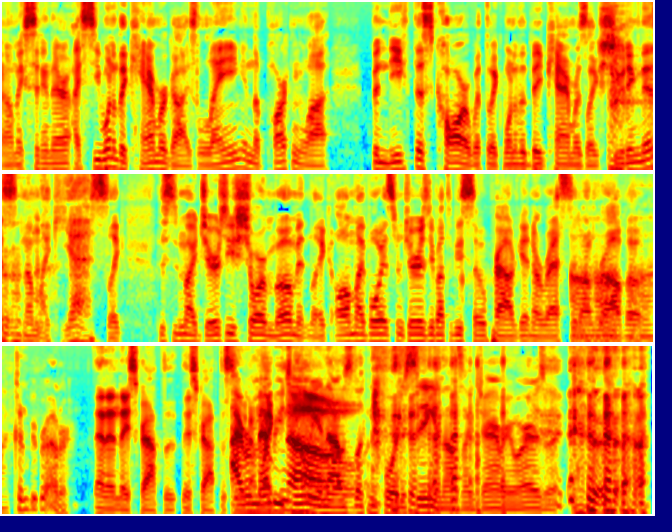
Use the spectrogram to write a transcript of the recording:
And I'm like sitting there. I see one of the camera guys laying in the parking lot beneath this car with like one of the big cameras, like shooting this. and I'm like, yes, like this is my Jersey Shore moment. Like all my boys from Jersey about to be so proud getting arrested on Bravo. Uh-huh. Couldn't be prouder. And then they scrapped the they scrapped the scene. I remember like, you telling me, and I was looking forward to seeing it. And I was like, Jeremy, where is it?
